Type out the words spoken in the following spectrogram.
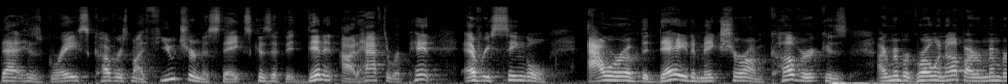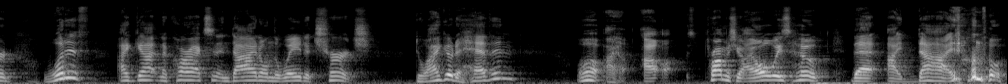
that His grace covers my future mistakes because if it didn't, I'd have to repent every single hour of the day to make sure I'm covered. Because I remember growing up, I remembered, what if I got in a car accident and died on the way to church? Do I go to heaven? Oh, I, I promise you, I always hoped that I died on the.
